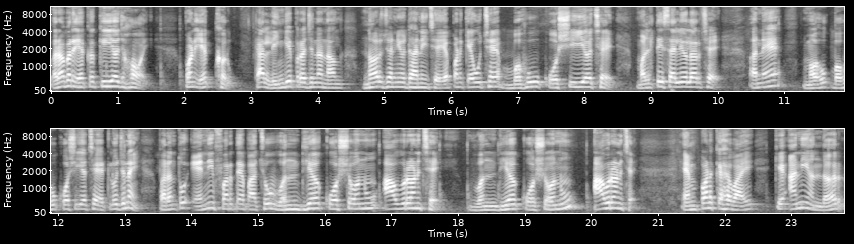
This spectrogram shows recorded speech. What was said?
બરાબર? એકકીય જ હોય. પણ એક ખરું. કે આ લિંગી પ્રજનન અંગ નરજન્યુધાની છે એ પણ કેવું છે? બહુકોષીય છે. મલ્ટીસેલ્યુલર છે. અને બહુ બહુકોષીય છે એટલું જ નહીં. પરંતુ એની ફરતે પાછું વંધ્ય કોષોનું આવરણ છે. વંધ્ય કોષોનું આવરણ છે. એમ પણ કહેવાય કે આની અંદર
